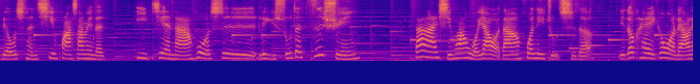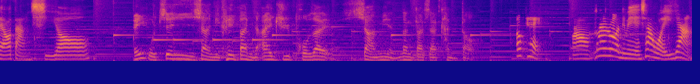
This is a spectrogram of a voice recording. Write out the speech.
流程企划上面的意见啊，或者是礼俗的咨询。当然，喜欢我要我当婚礼主持的，也都可以跟我聊聊档期哦。哎，我建议一下，你可以把你的 IG 泼在下面，让大家看到。OK，好，那如果你们也像我一样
